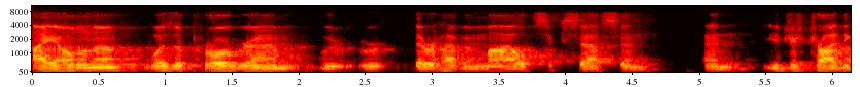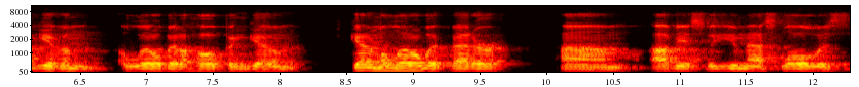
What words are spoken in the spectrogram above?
Iona was a program we were, they were having mild success, and and you just tried to give them a little bit of hope and get them get them a little bit better. Um, obviously, UMass Lowell was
